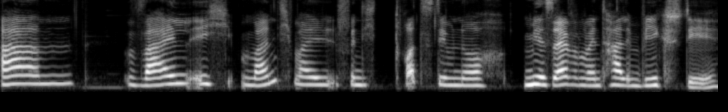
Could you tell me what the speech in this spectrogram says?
ähm, weil ich manchmal, finde ich, trotzdem noch mir selber mental im Weg stehe.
